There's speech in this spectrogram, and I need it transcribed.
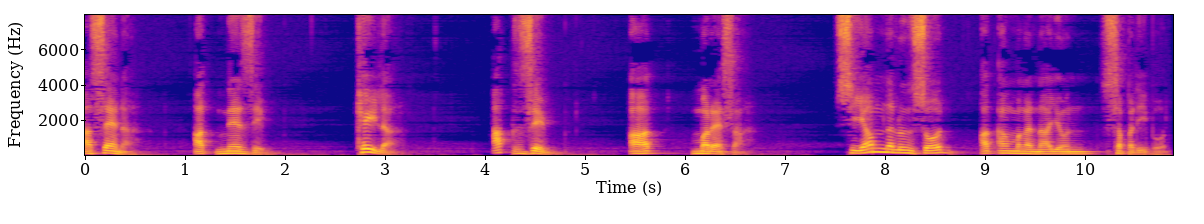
Asena at Nezib, Kayla, Akzib at Maresa. Siyam na lunsod at ang mga nayon sa palibot.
